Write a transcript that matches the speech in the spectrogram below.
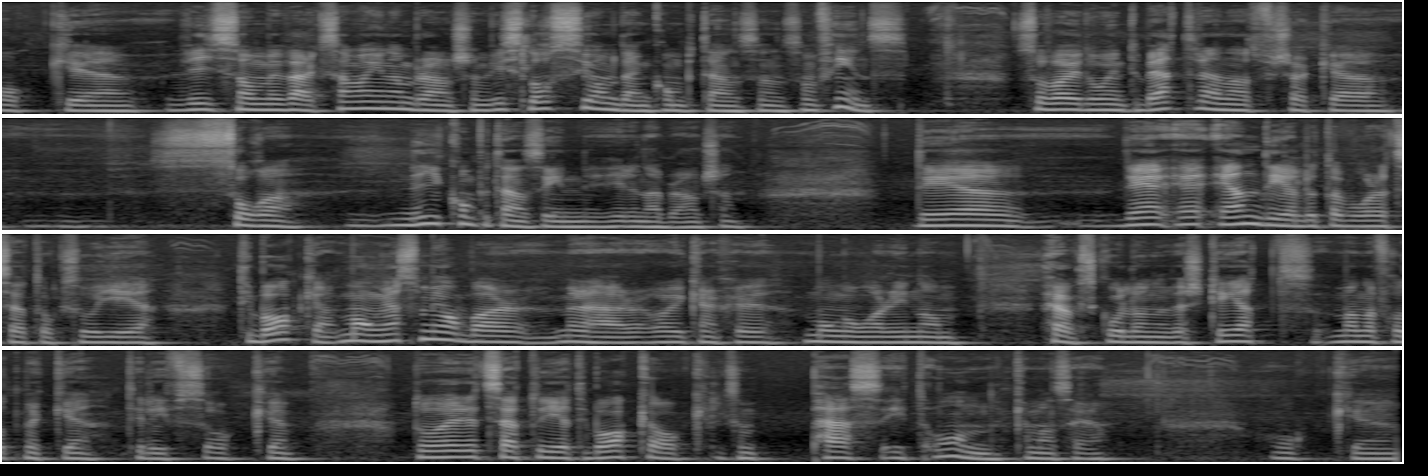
Och eh, vi som är verksamma inom branschen, vi slåss ju om den kompetensen som finns. Så vad är då inte bättre än att försöka mm, så ny kompetens in i den här branschen. Det, det är en del av vårt sätt också att ge tillbaka. Många som jobbar med det här har ju kanske många år inom högskola och universitet. Man har fått mycket till livs och eh, då är det ett sätt att ge tillbaka och liksom pass it on kan man säga. Och eh,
